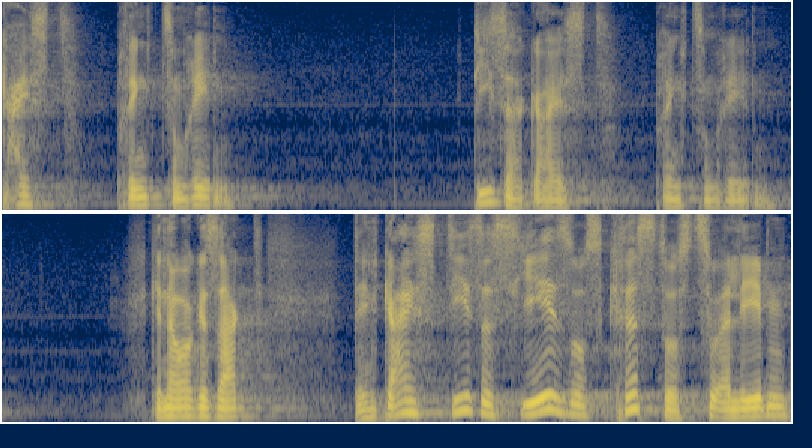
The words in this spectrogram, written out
Geist bringt zum Reden. Dieser Geist bringt zum Reden. Genauer gesagt, den Geist dieses Jesus Christus zu erleben,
